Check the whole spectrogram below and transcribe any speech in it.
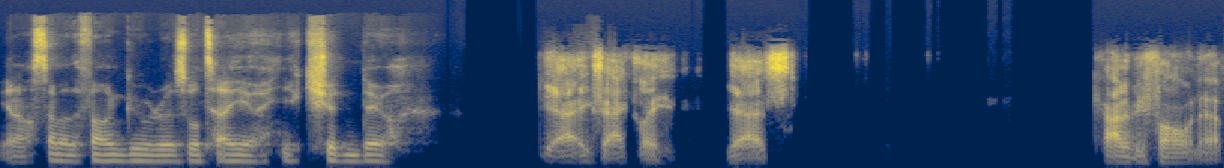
you know some of the phone gurus will tell you you shouldn't do. yeah, exactly. Yeah, it's gotta be following up.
